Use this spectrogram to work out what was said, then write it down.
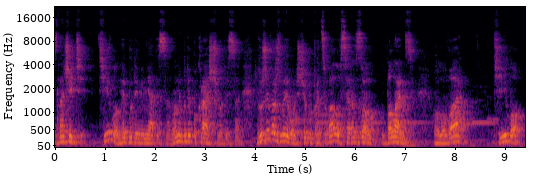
значить тіло не буде мінятися, воно не буде покращуватися. Дуже важливо, щоб працювало все разом в балансі. Голова, тіло,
